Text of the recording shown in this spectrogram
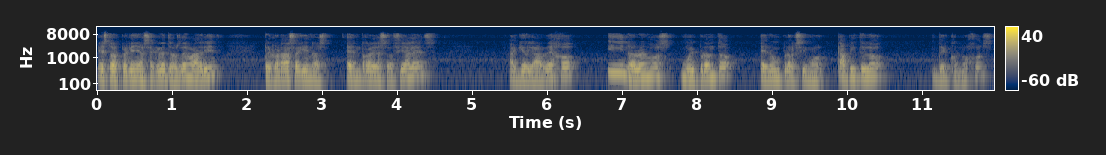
estos pequeños secretos de Madrid. Recordad seguirnos en redes sociales. Aquí os las dejo y nos vemos muy pronto en un próximo capítulo de Con Ojos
